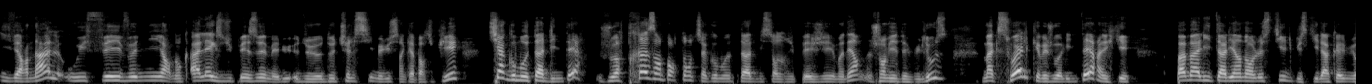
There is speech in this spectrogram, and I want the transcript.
hivernal où il fait venir donc Alex du PSV, de, de Chelsea, mais lui c'est un cas particulier. Thiago Motta de l'Inter, joueur très important, Thiago Motta de l'histoire du PSG moderne, janvier 2012. Maxwell, qui avait joué à l'Inter et qui est pas mal italien dans le style, puisqu'il a quand même eu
